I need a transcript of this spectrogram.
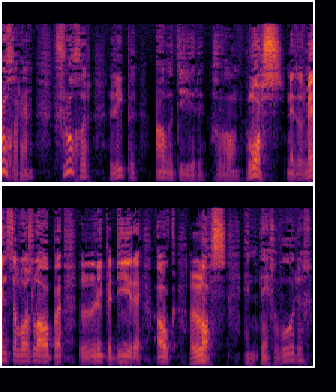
Vroeger, hè? Vroeger liepen alle dieren gewoon los. Net als mensen loslopen, liepen dieren ook los. En tegenwoordig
